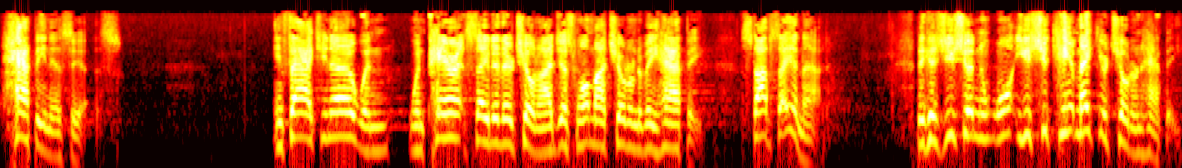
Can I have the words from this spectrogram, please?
happiness is. In fact, you know, when when parents say to their children, I just want my children to be happy, stop saying that. Because you shouldn't want, you should, can't make your children happy.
